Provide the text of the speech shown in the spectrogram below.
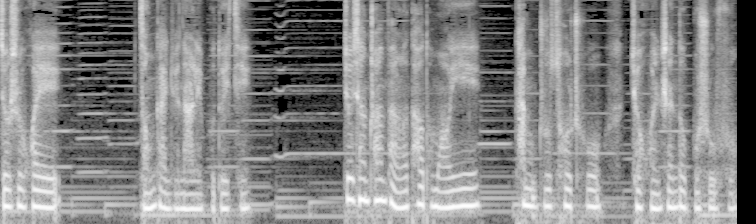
就是会总感觉哪里不对劲，就像穿反了套头毛衣，看不出错处，却浑身都不舒服。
